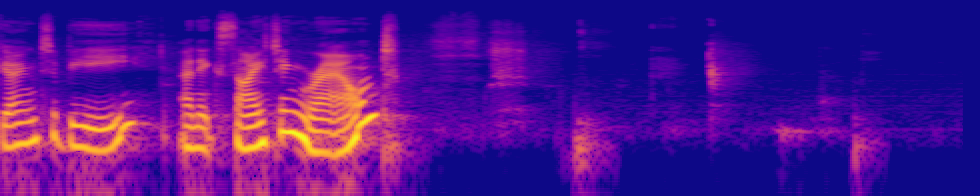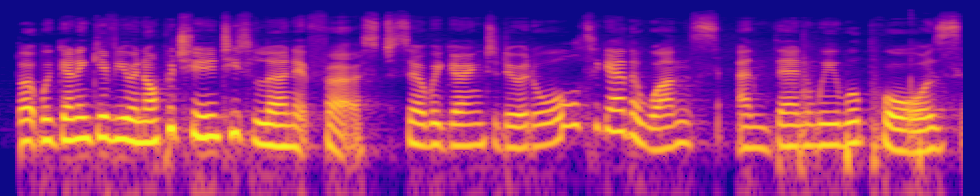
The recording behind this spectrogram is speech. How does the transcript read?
Going to be an exciting round. But we're going to give you an opportunity to learn it first. So we're going to do it all together once, and then we will pause,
